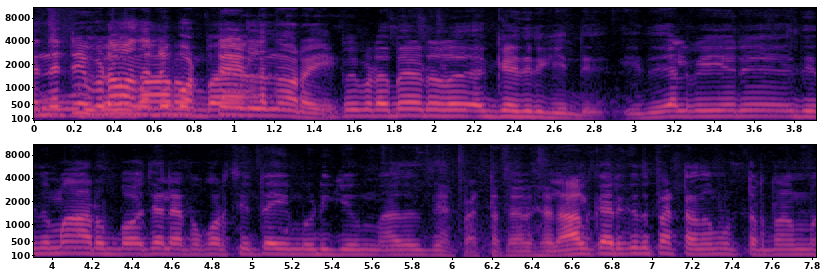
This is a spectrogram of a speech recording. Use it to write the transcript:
എന്നിട്ട് ഇവിടെ വന്നിട്ട് മുട്ട ഇല്ലെന്ന് പറയും. ഇപ്പൊ ഇവിടെ ബേഡുകൾ കേട്ടിരിക്കുന്നുണ്ട് ഇത് ചിലപ്പോൾ ഈ ഒരു ഇത് മാറുമ്പോ ചിലപ്പോൾ കുറച്ച് ടൈം പിടിക്കും. അത് പെട്ടെന്ന് ചില ആൾക്കാർക്ക് ഇത് പെട്ടെന്ന് മുട്ടണം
